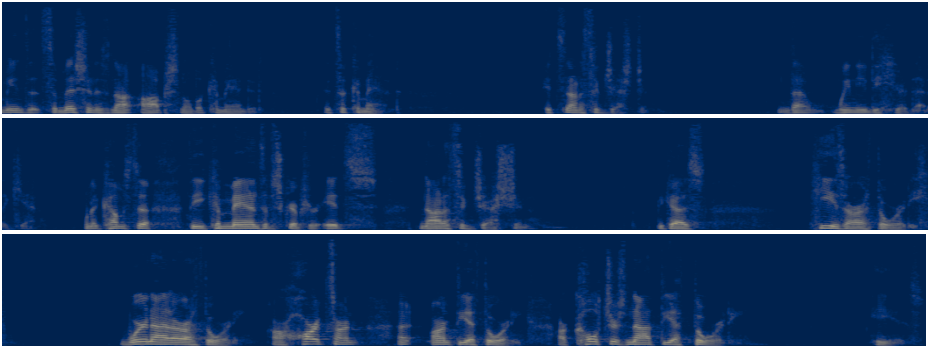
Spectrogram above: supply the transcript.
It means that submission is not optional but commanded. It's a command. It's not a suggestion. That we need to hear that again. When it comes to the commands of Scripture, it's not a suggestion because He is our authority. We're not our authority. Our hearts aren't, aren't the authority. Our culture's not the authority. He is.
